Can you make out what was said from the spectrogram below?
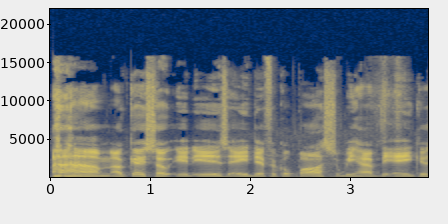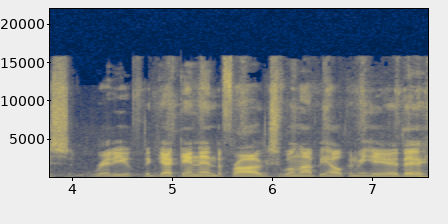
okay, so it is a difficult boss. We have the Aegis ready. The Geken and the frogs will not be helping me here. They're,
